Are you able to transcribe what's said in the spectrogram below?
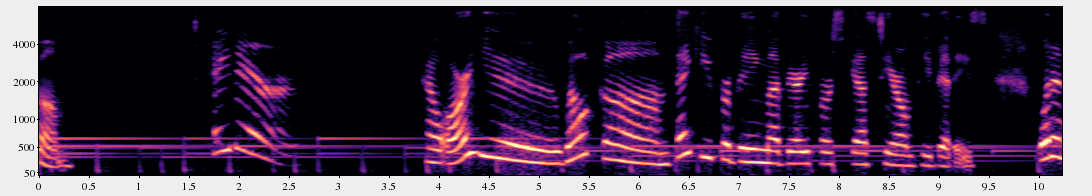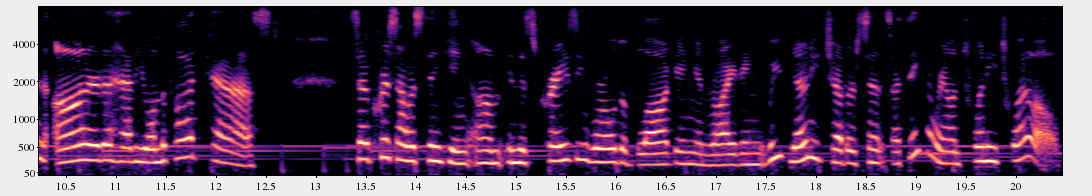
Welcome. Hey there. How are you? Welcome. Thank you for being my very first guest here on Peabody's. What an honor to have you on the podcast. So, Kris, I was thinking um, in this crazy world of blogging and writing, we've known each other since I think around 2012.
